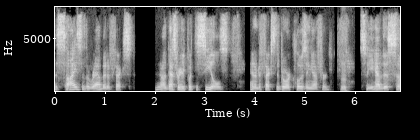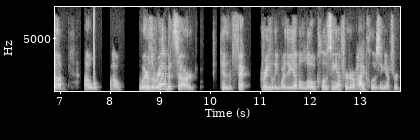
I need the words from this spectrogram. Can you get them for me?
the size of the rabbet affects. Uh, that's where you put the seals, and it affects the door closing effort. Hmm. So you have this where the rabbets are can affect greatly whether you have a low closing effort or high closing effort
